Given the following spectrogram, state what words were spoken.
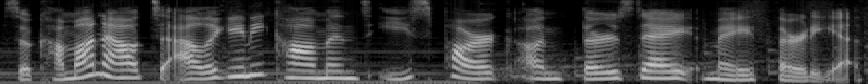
So come on out to Allegheny Commons East Park on Thursday, May 30th.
